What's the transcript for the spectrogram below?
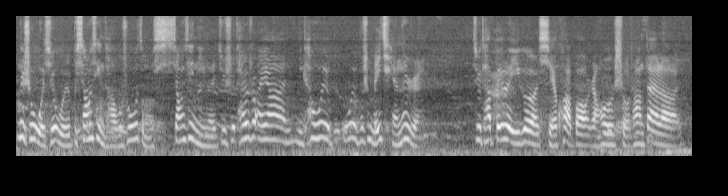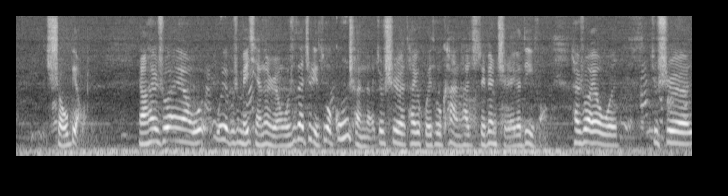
那时候我其实我也不相信他，我说我怎么相信你呢？就是他就说，哎呀，你看我也我也不是没钱的人，就他背了一个斜挎包，然后手上戴了手表，然后他就说，哎呀，我我也不是没钱的人，我是在这里做工程的。就是他又回头看，他随便指了一个地方，他说，哎呀，我就是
